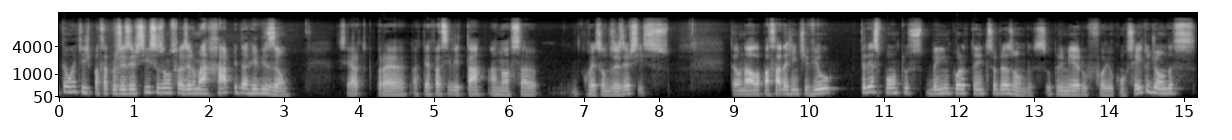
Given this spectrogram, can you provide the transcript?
Então, antes de passar para os exercícios, vamos fazer uma rápida revisão, certo? Para até facilitar a nossa correção dos exercícios. Então, na aula passada, a gente viu três pontos bem importantes sobre as ondas. O primeiro foi o conceito de ondas,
